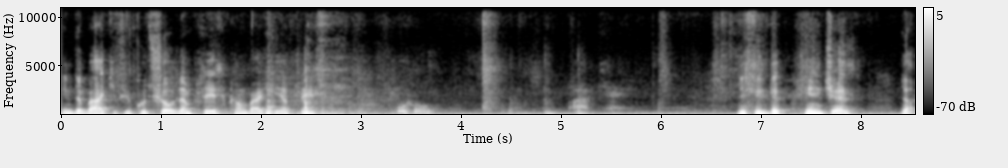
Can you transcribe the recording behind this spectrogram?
In the back if you could show them please. Come back here please. This is the hinges. The,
